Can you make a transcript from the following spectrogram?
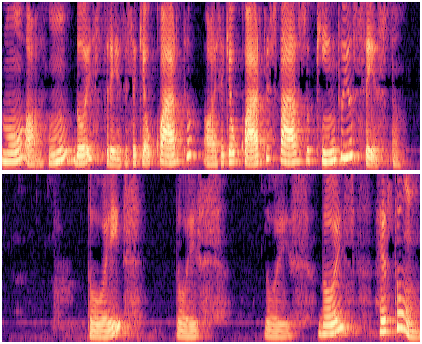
no, ó, um, dois, três. Esse aqui é o quarto, ó, esse aqui é o quarto espaço, o quinto e o sexto. Dois, dois, dois, dois, restou um,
